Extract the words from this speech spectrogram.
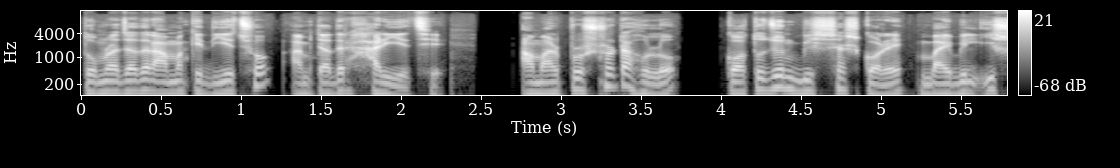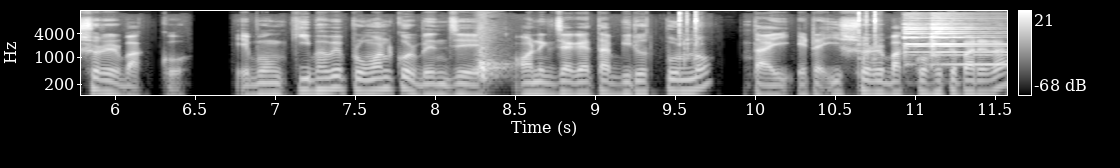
তোমরা যাদের আমাকে দিয়েছ, আমি তাদের হারিয়েছি। আমার প্রশ্নটা হলো, কতজন বিশ্বাস করে বাইবেল ঈশ্বরের বাক্য? এবং কীভাবে প্রমাণ করবেন যে অনেক জায়গায় তা বিরোধপূর্ণ, তাই এটা ঈশ্বরের বাক্য হতে পারে না?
